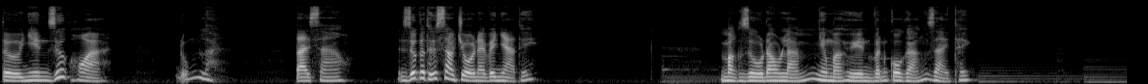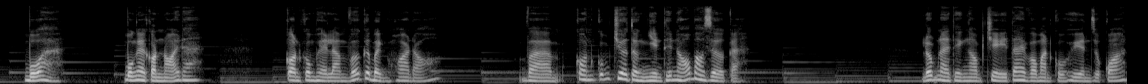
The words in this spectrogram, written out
Tự nhiên rước hòa. Đúng là... Tại sao? Rước cái thứ sao trội này về nhà thế? Mặc dù đau lắm nhưng mà Huyền vẫn cố gắng giải thích. Bố à, bố nghe con nói đã. Con không hề làm vỡ cái bệnh hoa đó. Và con cũng chưa từng nhìn thấy nó bao giờ cả. Lúc này thì Ngọc chỉ tay vào mặt của Huyền rồi quát.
